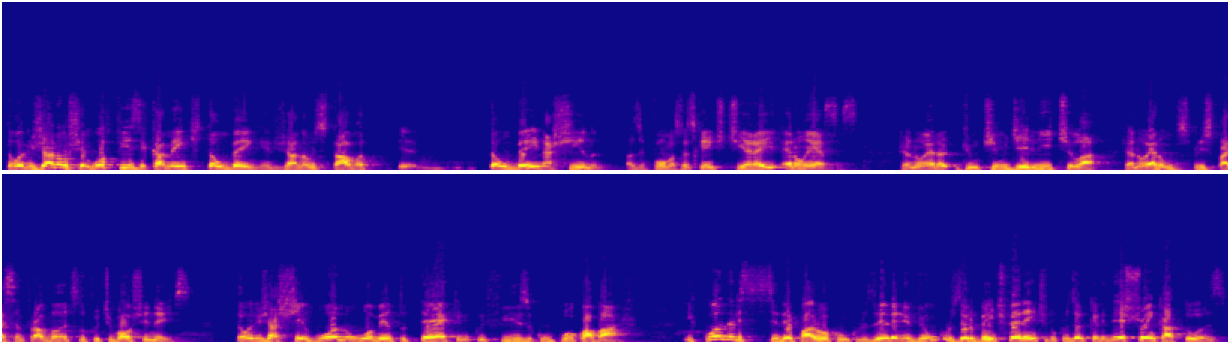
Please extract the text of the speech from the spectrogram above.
Então ele já não chegou fisicamente tão bem, ele já não estava eh, tão bem na China. As informações que a gente tinha eram essas já não era de um time de elite lá, já não era um dos principais centroavantes do futebol chinês. Então ele já chegou num momento técnico e físico um pouco abaixo. E quando ele se deparou com o Cruzeiro, ele viu um Cruzeiro bem diferente do Cruzeiro que ele deixou em 14.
